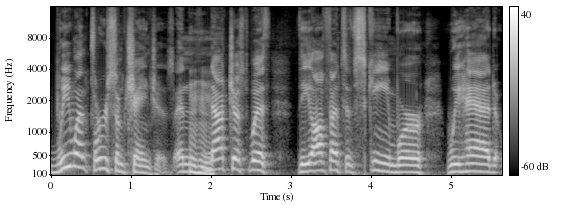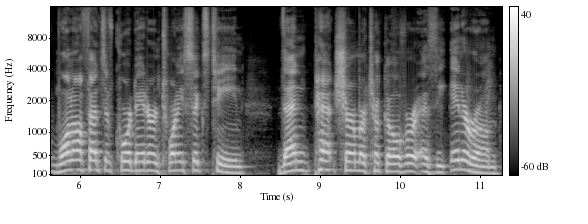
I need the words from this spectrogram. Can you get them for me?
we went through some changes, and mm-hmm. not just with the offensive scheme, where we had one offensive coordinator in 2016. Then Pat Shurmur took over as the interim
